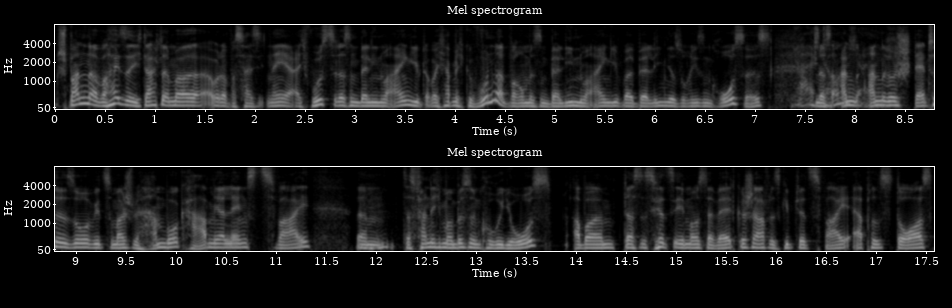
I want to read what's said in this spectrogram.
Spannenderweise, ich dachte immer, oder was heißt, naja, ich wusste, dass es in Berlin nur einen gibt, aber ich habe mich gewundert, warum es in Berlin nur einen gibt, weil Berlin ja so riesengroß ist. Ja, und dass an, andere Städte, so wie zum Beispiel Hamburg, haben ja längst zwei. Ähm, mhm. Das fand ich immer ein bisschen kurios, aber das ist jetzt eben aus der Welt geschafft. Es gibt jetzt zwei Apple Stores.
